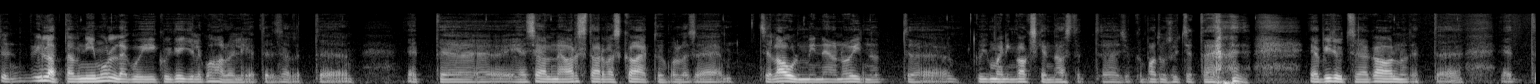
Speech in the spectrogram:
üllatav nii mulle kui, kui kõigile kohalolijatele seal, et et ja sealne arst arvas ka, et võib-olla see, see laulmine on hoidnud kuigi ma olin kakskümmend aastat niisugune äh, padusuitsetaja ja pidutseja ka olnud, et et,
